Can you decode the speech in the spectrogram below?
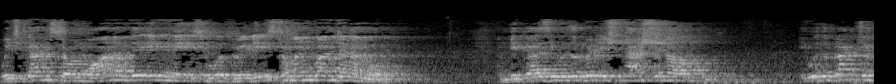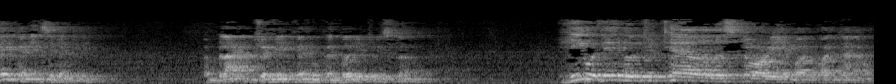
which comes from one of the inmates who was released from Guantanamo. And because he was a British national, he was a black Jamaican, incidentally. A black Jamaican who converted to Islam. He was able to tell the story about Guantanamo.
